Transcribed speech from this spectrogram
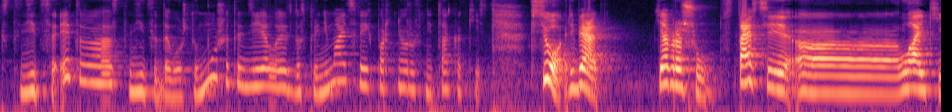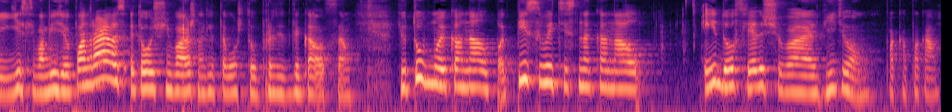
стыдиться этого, стыдиться того, что муж это делает, воспринимать своих партнеров не так, как есть. Все, ребят, я прошу, ставьте э, лайки, если вам видео понравилось. Это очень важно для того, чтобы продвигался YouTube мой канал. Подписывайтесь на канал. И до следующего видео. Пока-пока.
